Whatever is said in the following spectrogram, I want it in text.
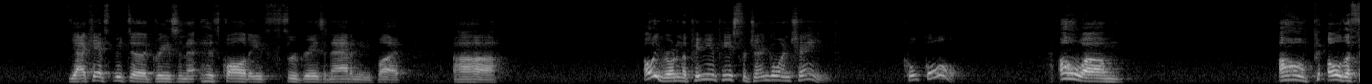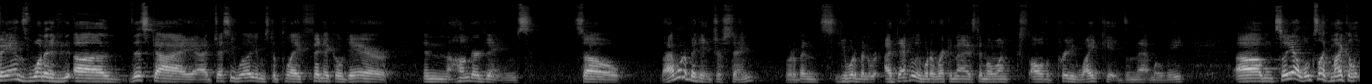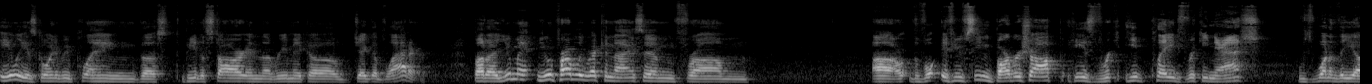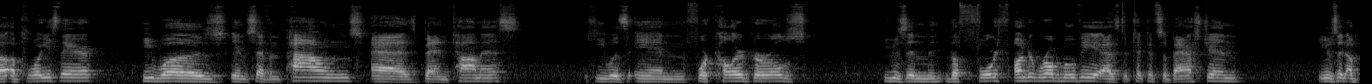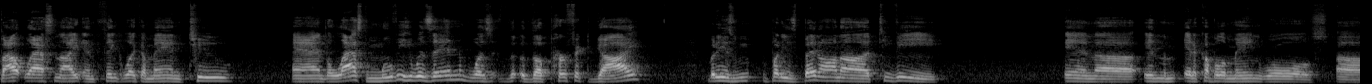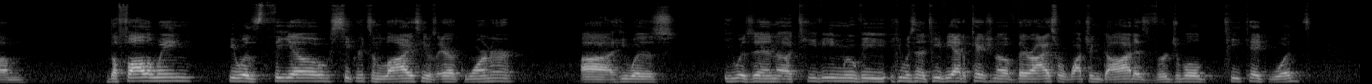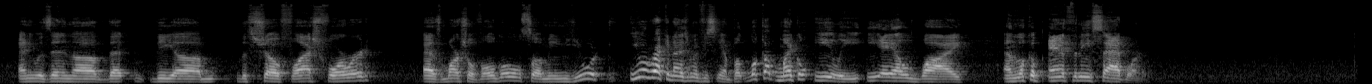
yeah, I can't speak to Grey's his quality through Grey's Anatomy, but uh, oh, he wrote an opinion piece for Django Unchained. Cool, cool. Oh, um, Oh, oh! The fans wanted uh, this guy uh, Jesse Williams to play Finnick Odair in the Hunger Games, so that would have been interesting. Would have been he would have been. I definitely would have recognized him amongst all the pretty white kids in that movie. Um, so yeah, looks like Michael Ealy is going to be playing the be the star in the remake of Jacob's Ladder. But uh, you may you would probably recognize him from uh, the, if you've seen Barbershop. He's he played Ricky Nash, who's one of the uh, employees there. He was in Seven Pounds as Ben Thomas. He was in For Colored Girls. He was in the fourth Underworld movie as Detective Sebastian. He was in About Last Night and Think Like a Man 2. And the last movie he was in was The, the Perfect Guy. But he's, but he's been on uh, TV in uh, in the, in a couple of main roles. Um, the following, he was Theo. Secrets and Lies. He was Eric Warner. Uh, he was he was in a TV movie. He was in a TV adaptation of Their Eyes Were Watching God as Virgil Tea Cake Woods, and he was in uh, that the um, the show Flash Forward as Marshall Vogel. So I mean, you would you would recognize him if you see him. But look up Michael Ealy, E A L Y, and look up Anthony Sadler.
